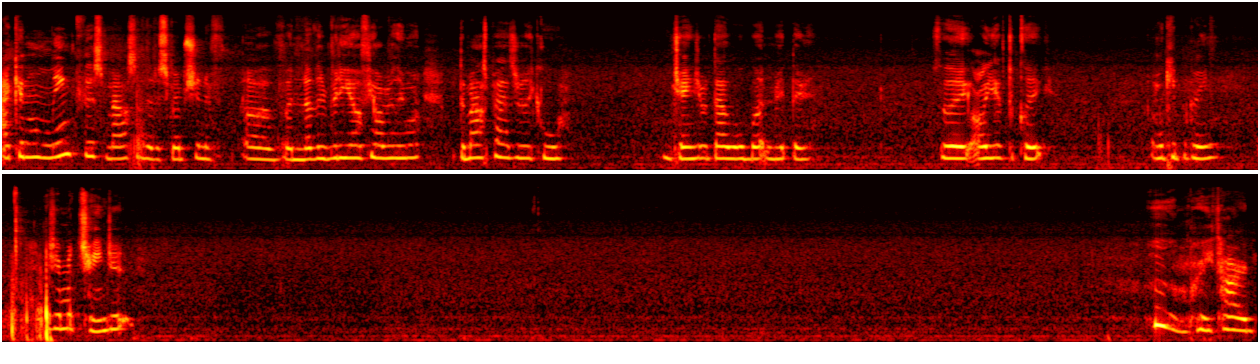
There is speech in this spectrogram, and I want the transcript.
I can link this mouse in the description if, of another video if y'all really want. But the mouse pad is really cool. You change it with that little button right there. So like, all you have to click. I'm gonna keep it green. Actually, I'm gonna change it. Whew, I'm pretty tired.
